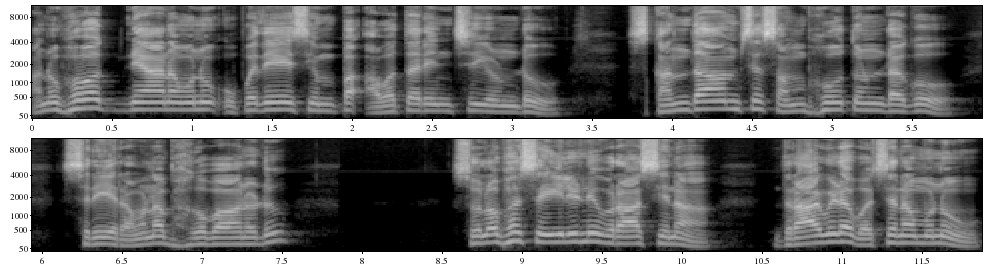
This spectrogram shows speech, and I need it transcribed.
అనుభవజ్ఞానమును ఉపదేశింప అవతరించియుండు స్కందాంశ సంభూతుండగు శ్రీ రమణ భగవానుడు. సులభశైలిని వ్రాసిన ద్రావిడ వచనమును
